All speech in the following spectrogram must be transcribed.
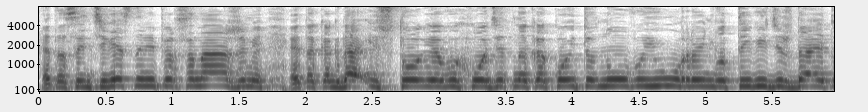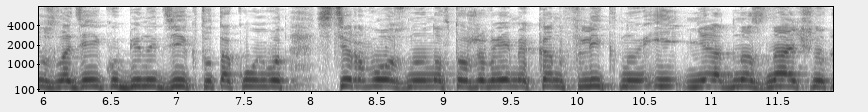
Это с интересными персонажами. Это когда история выходит на какой-то новый уровень. Вот ты видишь, да, эту злодейку Бенедикту, такую вот стервозную, но в то же время конфликтную и неоднозначную.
